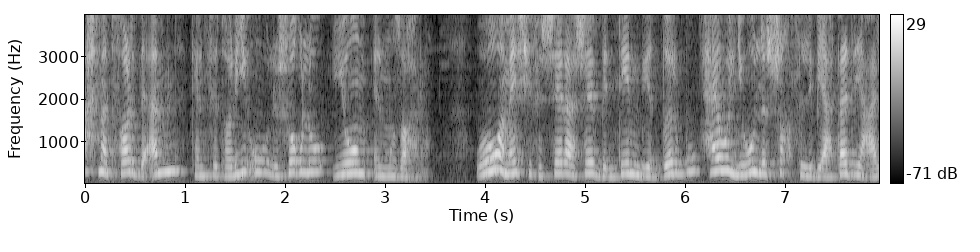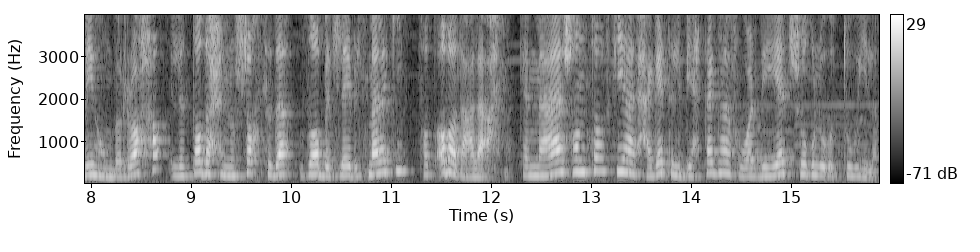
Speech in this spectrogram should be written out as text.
أحمد فرد أمن كان في طريقه لشغله يوم المظاهرة. وهو ماشي في الشارع شاف بنتين بيتضربوا حاول يقول للشخص اللي بيعتدي عليهم بالراحة اللي اتضح إنه الشخص ده ظابط لابس ملكي فاتقبض على أحمد. كان معاه شنطة فيها الحاجات اللي بيحتاجها في ورديات شغله الطويلة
